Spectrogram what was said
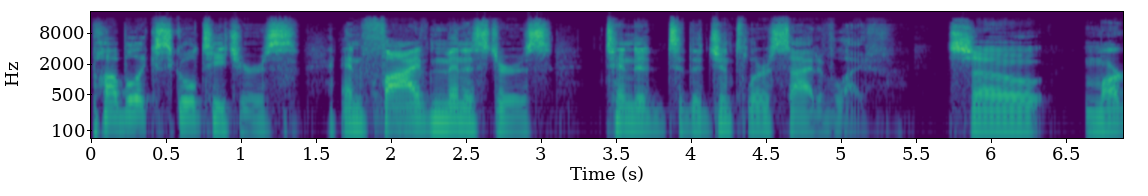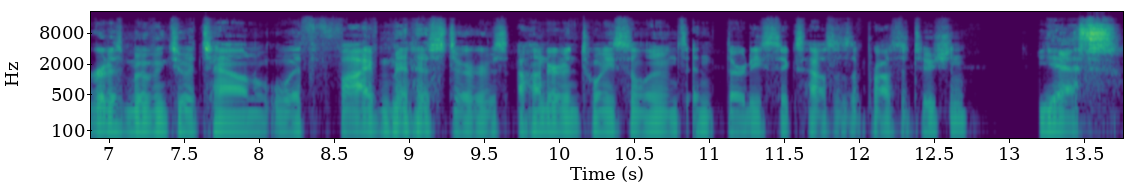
public school teachers, and five ministers tended to the gentler side of life. So, Margaret is moving to a town with five ministers, 120 saloons, and 36 houses of prostitution. Yes.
